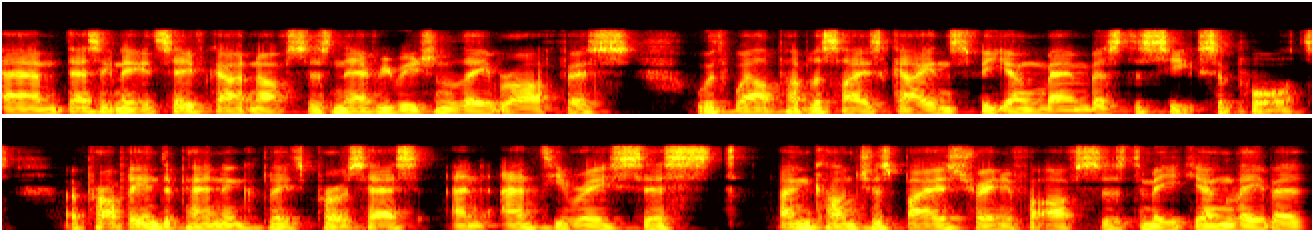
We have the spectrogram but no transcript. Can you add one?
um, designated safeguarding officers in every regional Labour office with well publicised guidance for young members to seek support, a properly independent complaints process, and anti racist, unconscious bias training for officers to make young Labour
